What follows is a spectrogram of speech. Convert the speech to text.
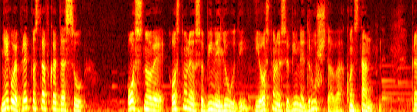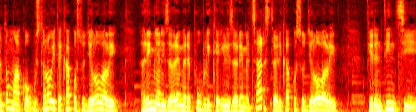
njegove pretpostavka da su osnove, osnovne osobine ljudi i osnovne osobine društava konstantne. Prema tomu, ako ustanovite kako su djelovali Rimljani za vrijeme Republike ili za vrijeme carstva ili kako su djelovali Firentinci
